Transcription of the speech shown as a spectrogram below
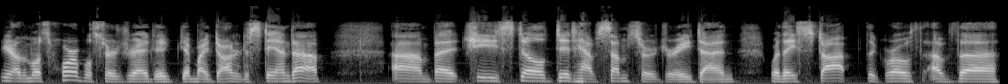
you know the most horrible surgery. I did get my daughter to stand up, um, but she still did have some surgery done where they stopped the growth of the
